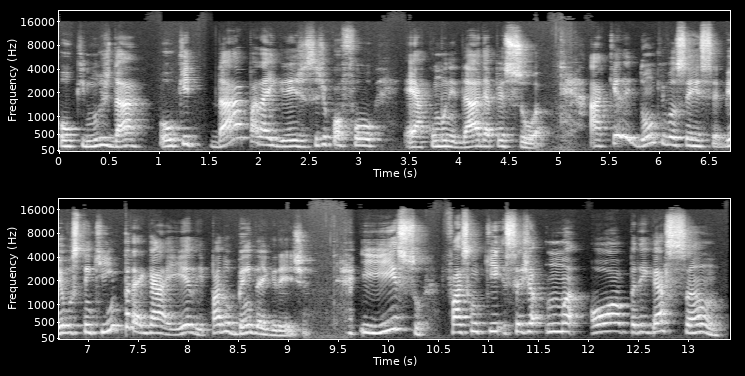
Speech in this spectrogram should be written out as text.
ou que nos dá, ou que dá para a igreja, seja qual for é a comunidade, a pessoa. Aquele dom que você recebeu, você tem que empregar ele para o bem da igreja. E isso faz com que seja uma obrigação.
